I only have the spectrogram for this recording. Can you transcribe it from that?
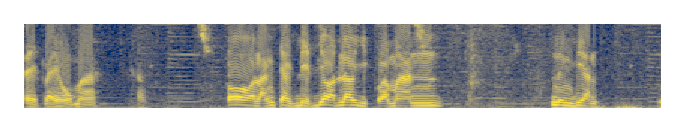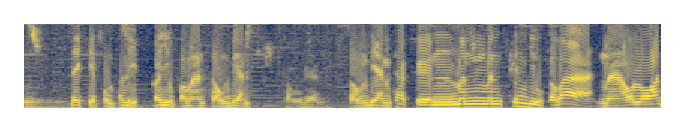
แตกไหลออกมาครับ ก็หลังจากเด็ดยอดแล้วอีกประมาณหนึ่งเดือน อืมได้เก็บผลผลิตก็อยู่ประมาณสองเดือน สองเดือนสองเดือนถ้าเกินมันมันขึ้นอยู่กับว่าหนาวร้อน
